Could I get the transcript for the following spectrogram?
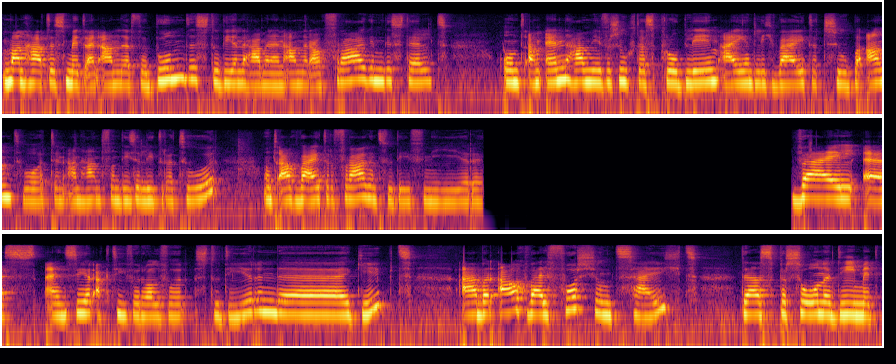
Man hat es miteinander verbunden, Studierende haben einander auch Fragen gestellt und am Ende haben wir versucht, das Problem eigentlich weiter zu beantworten anhand von dieser Literatur und auch weitere Fragen zu definieren. Weil es eine sehr aktive Rolle für Studierende gibt, aber auch weil Forschung zeigt, dass Personen, die mit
